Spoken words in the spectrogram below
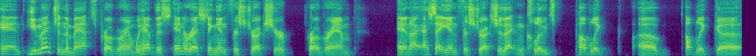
And you mentioned the MAPS program. We have this interesting infrastructure program. And I, I say infrastructure, that includes public uh, public uh,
